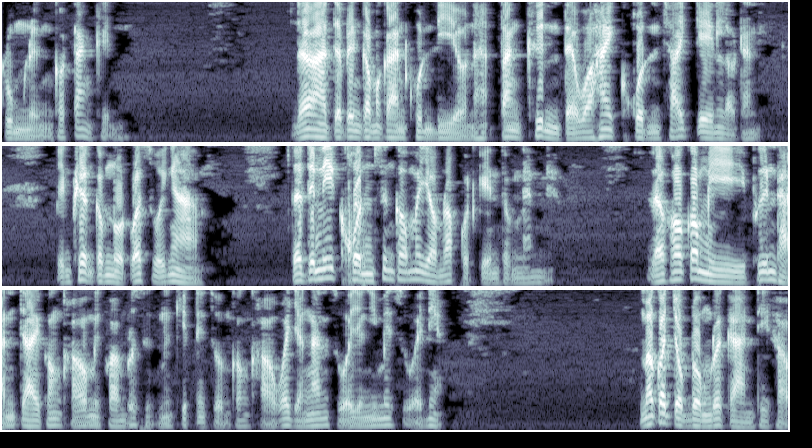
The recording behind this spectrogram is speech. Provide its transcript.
กลุ่มหนึ่งเขาตั้งขึ้น แล้วอาจจะเป็นกรรมการคนเดียวนะฮะตั้งขึ้น แต่ว่าให้คนใช้เกณฑ์เหล่านั้น เป็นเครื่องกำหนดว่าสวยงาม แต่ทีนี้คนซึ่งเขาไม่ยอมรับกฎเกณฑ์ตรงนั้นเนี่ย แล้วเขาก็มีพื้นฐานใจของเขา มีความรู้สึกนึกคิดในส่วนของเขา ว่าอย่างนั้นสวยอย่างนี้ไม่สวยเนี่ย มันก็จบลงด้วยการที่เขา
